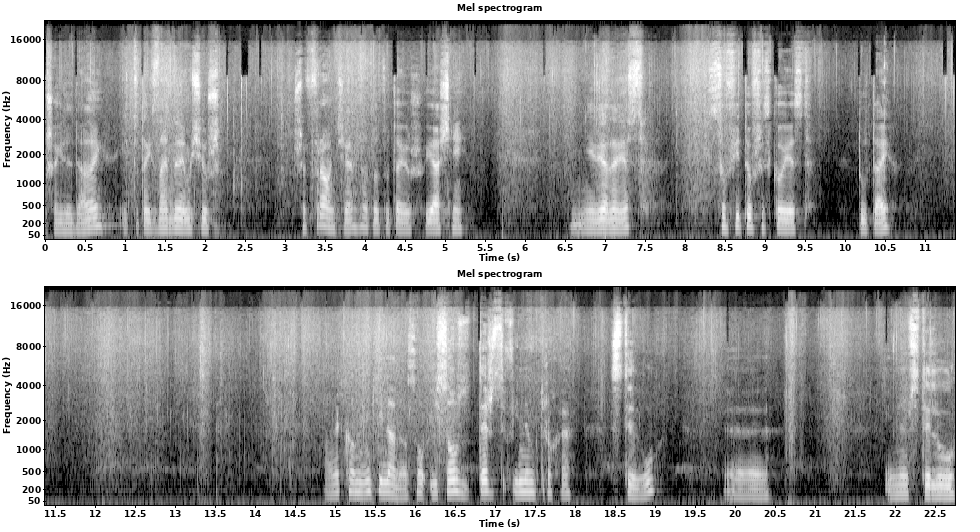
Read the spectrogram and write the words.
Przejdę dalej. I tutaj znajdujemy się już przy froncie, no to tutaj już jaśniej niewiele jest. Sufitu, wszystko jest tutaj. Ale kominki nadal są i są też w innym trochę stylu. E, innym stylu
